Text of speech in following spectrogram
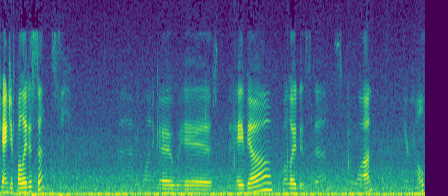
Change your follow distance. Octavia, below distance, one, your health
